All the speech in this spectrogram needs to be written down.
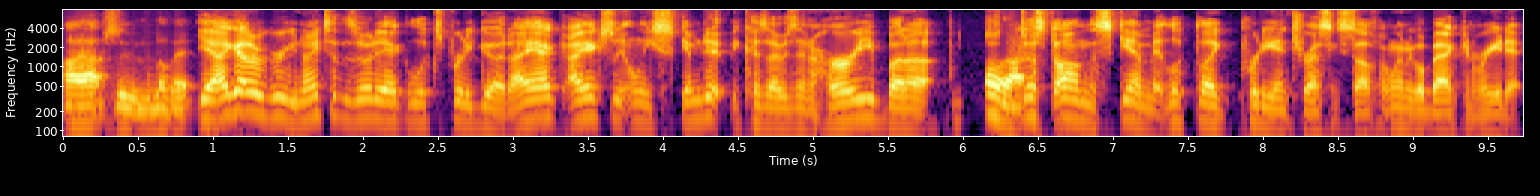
I absolutely love it. Yeah, I gotta agree. Knights of the Zodiac looks pretty good. I ac- I actually only skimmed it because I was in a hurry, but uh, All right. just on the skim, it looked like pretty interesting stuff. I'm gonna go back and read it.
